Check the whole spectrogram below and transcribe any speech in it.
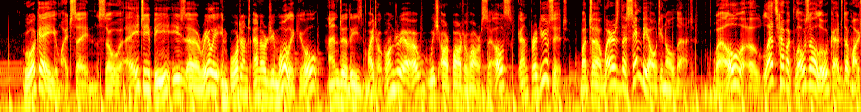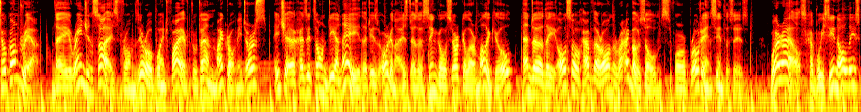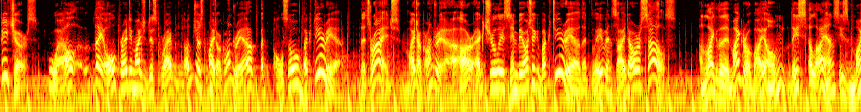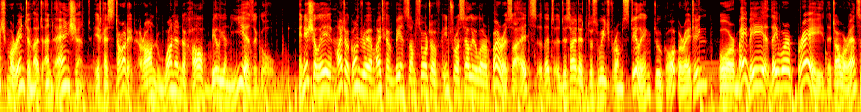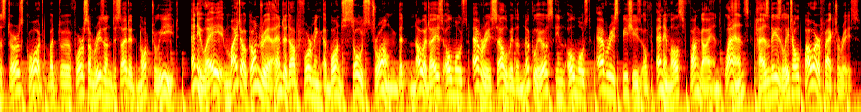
Okay, you might say. So ATP is a really important energy molecule, and uh, these mitochondria, which are part of our cells, can produce it. But uh, where's the symbiote in all that? Well, uh, let's have a closer look at the mitochondria. They range in size from 0.5 to 10 micrometers. Each uh, has its own DNA that is organized as a single circular molecule, and uh, they also have their own ribosomes for protein synthesis. Where else have we seen all these features? Well, they all pretty much describe not just mitochondria, but also bacteria. That's right, mitochondria are actually symbiotic bacteria that live inside our cells. Unlike the microbiome, this alliance is much more intimate and ancient. It has started around 1.5 billion years ago. Initially, mitochondria might have been some sort of intracellular parasites that decided to switch from stealing to cooperating, or maybe they were prey that our ancestors caught but uh, for some reason decided not to eat. Anyway, mitochondria ended up forming a bond so strong that nowadays almost every cell with a nucleus in almost every species of animals, fungi and plants has these little power factories.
